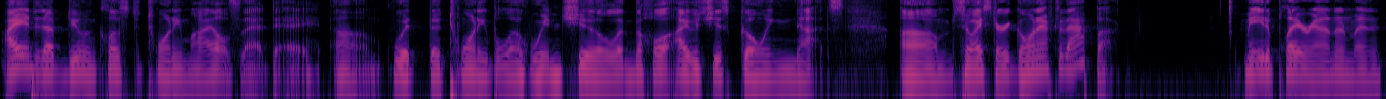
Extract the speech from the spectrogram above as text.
I ended up doing close to 20 miles that day um, with the 20 below wind chill and the whole. I was just going nuts. Um, so I started going after that buck made a play around him and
